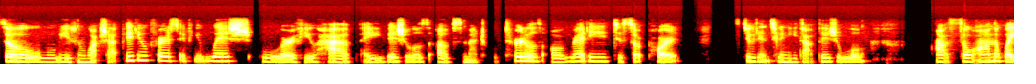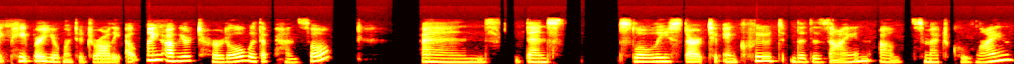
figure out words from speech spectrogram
So you can watch that video first if you wish, or if you have a visuals of symmetrical turtles already to support students who need that visual. Uh, so on the white paper, you're going to draw the outline of your turtle with a pencil and then slowly start to include the design of symmetrical lines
